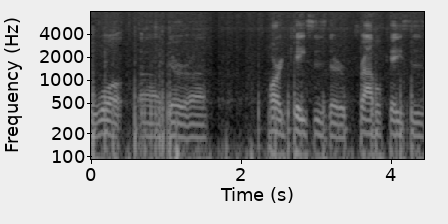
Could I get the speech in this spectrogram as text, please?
DeWalt, uh, their uh, hard cases, their travel cases,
